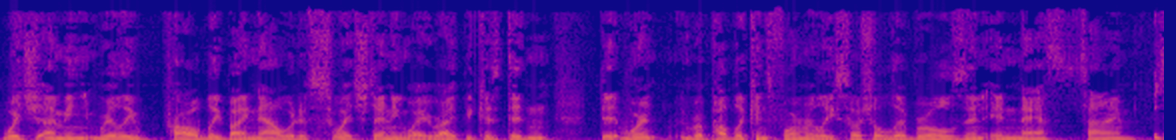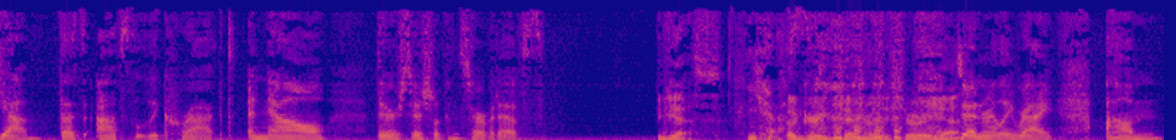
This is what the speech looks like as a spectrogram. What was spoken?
which I mean, really, probably by now would have switched anyway, right? Because didn't did, weren't Republicans formerly social liberals in in Nast's time? yeah, that's absolutely correct. And now they're social conservatives. Yes, Yes. agreed. Generally, sure, yeah. Generally, right. Um,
